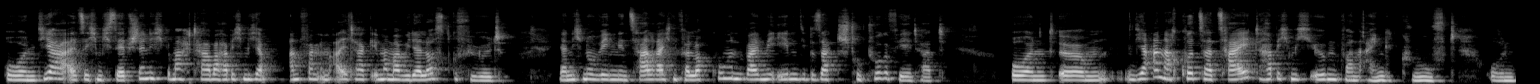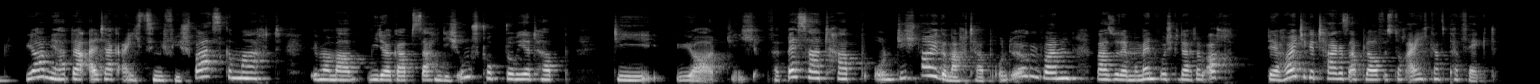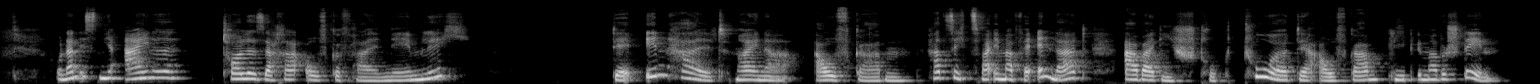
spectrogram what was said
Und ja, als ich mich selbstständig gemacht habe, habe ich mich am Anfang im Alltag immer mal wieder lost gefühlt. Ja, nicht nur wegen den zahlreichen Verlockungen, weil mir eben die besagte Struktur gefehlt hat. Und ähm, ja, nach kurzer Zeit habe ich mich irgendwann eingegroovt. Und ja, mir hat der Alltag eigentlich ziemlich viel Spaß gemacht. Immer mal wieder gab es Sachen, die ich umstrukturiert habe, die ja, die ich verbessert habe und die ich neu gemacht habe. Und irgendwann war so der Moment, wo ich gedacht habe, ach, der heutige Tagesablauf ist doch eigentlich ganz perfekt. Und dann ist mir eine tolle Sache aufgefallen, nämlich der Inhalt meiner Aufgaben hat sich zwar immer verändert, aber die Struktur der Aufgaben blieb immer bestehen.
